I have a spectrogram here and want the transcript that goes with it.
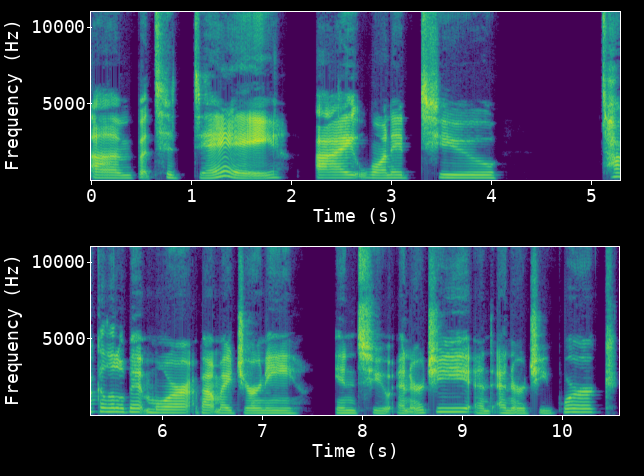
Um, but today, I wanted to talk a little bit more about my journey into energy and energy work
